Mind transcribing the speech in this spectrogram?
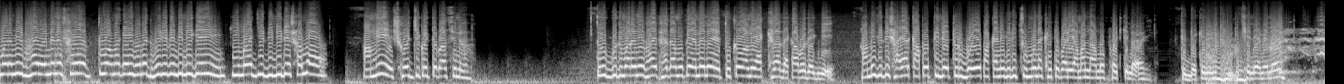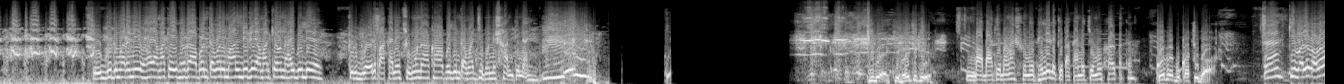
ভাই এমএলএ সাহেব তুই আমাকে এইভাবে ধরে মাঝে রে শালা? আমি সহ্য করতে পারছি না। তুই গুড মর্নিং ভাই থাকা মতো এমএলএ তোকে আমি এক খেলা দেখাবো দেখবি। আমি যদি সারা কাপড় তুলে তোর বইয়ের পাকানে যদি চুমো না খেতে পারি আমার নামও ফটকে নয়। তুই দেখে নিবি ছোট ছেলে এমএলএ তুই গুড মর্নিং ভাই আমাকে এইভাবে আবল তাবল মাল দিবি আমার কেউ নাই বলে। তোর বইয়ের পাকানে চুমো না খাওয়া পর্যন্ত আমার জীবনে শান্তি নাই। কি কি হয়েছে কি? বাবা শুনে ফেলে চুমো খাওয়ার কথা। বুকা চুদা? হ্যাঁ কি বলে বাবা?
